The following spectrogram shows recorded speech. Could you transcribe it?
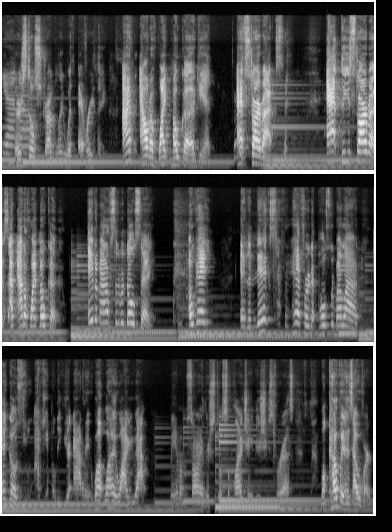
Yeah, They're no. still struggling with everything. I'm out of white mocha again at Starbucks. At these Starbucks, I'm out of white mocha and I'm out of cinnamon dolce. Okay? And the next heifer that pulls through my line and goes, "You- I can't believe you're out of it. What, why, why are you out? Ma'am, I'm sorry. There's still supply chain issues for us. Well, COVID is over.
